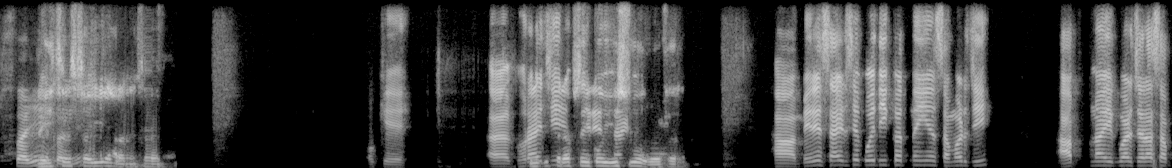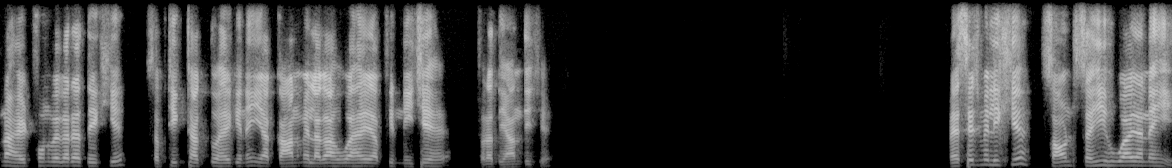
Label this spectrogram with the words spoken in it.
सही है सर सही आ रहा है सर। ओके घोराई जी तरफ़ से कोई इश्यू होगा सर हाँ मेरे साइड से कोई दिक्कत नहीं है समर जी। आप ना एक बार जरा सा अपना हेडफोन वगैरह देखिए। सब ठीक ठाक तो है कि नहीं? या कान में लगा हुआ है या फिर नीचे है? थोड़ा ध्यान दीजिए। मैसेज में लिखिए साउंड सही हुआ या नहीं।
